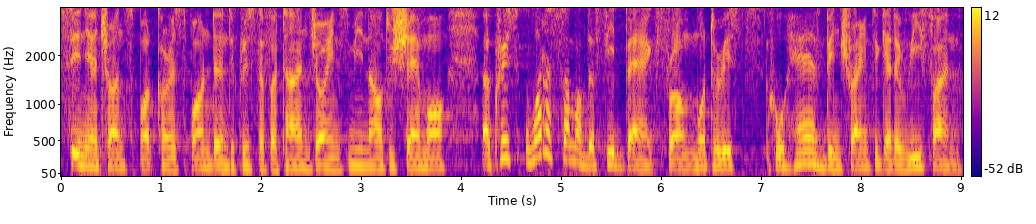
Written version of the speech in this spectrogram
Senior transport correspondent Christopher Tan joins me now to share more. Uh, Chris, what are some of the feedback from motorists who have been trying to get a refund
